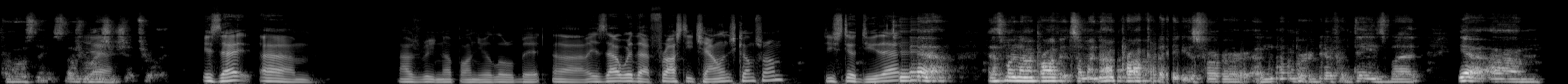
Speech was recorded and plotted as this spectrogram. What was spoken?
for those things, those relationships, yeah. really. Is that um I was reading up on you a little bit. Uh, is that where that Frostee Challenge comes from? Do you still do that? Yeah, that's my nonprofit. So my nonprofit I use for a number of different things, but yeah, um,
